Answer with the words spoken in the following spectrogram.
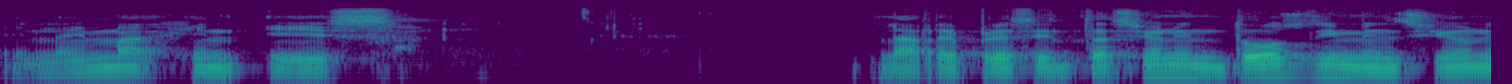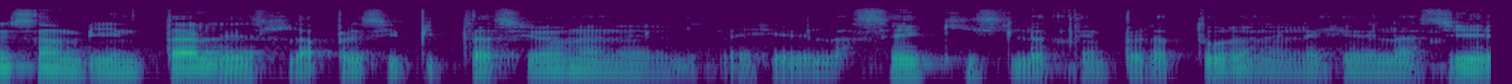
en la imagen es la representación en dos dimensiones ambientales, la precipitación en el eje de las X y la temperatura en el eje de las Y,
